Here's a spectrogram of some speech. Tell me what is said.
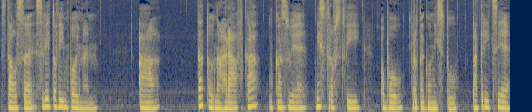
Stal se světovým pojmem. A tato nahrávka ukazuje mistrovství obou protagonistů Patricie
